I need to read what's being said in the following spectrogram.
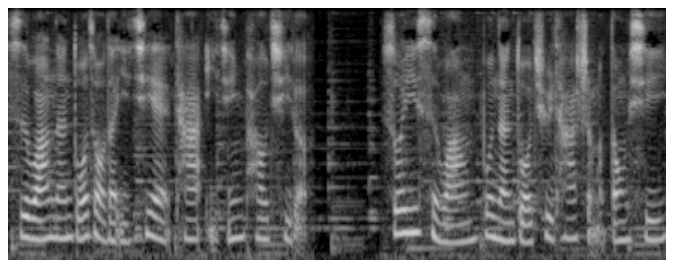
死亡能夺走的一切，他已经抛弃了，所以死亡不能夺去他什么东西。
